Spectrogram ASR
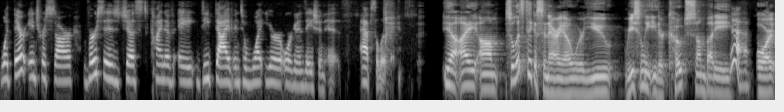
what their interests are versus just kind of a deep dive into what your organization is. Absolutely. Yeah, I um so let's take a scenario where you recently either coached somebody yeah. or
